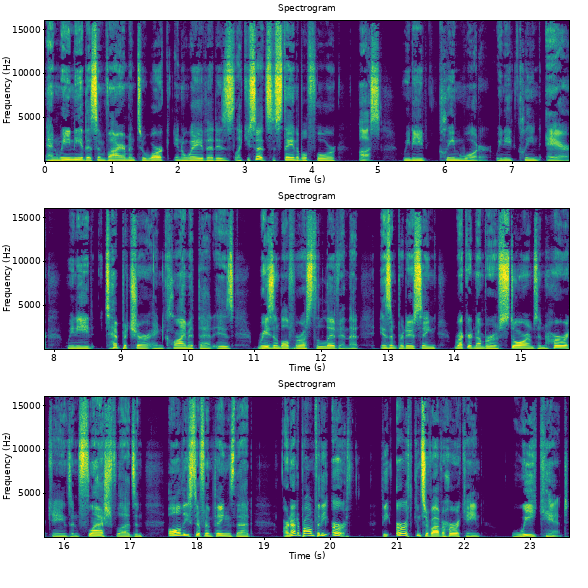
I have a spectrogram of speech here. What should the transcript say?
And we need this environment to work in a way that is, like you said, sustainable for us. We need clean water. We need clean air. We need temperature and climate that is reasonable for us to live in, that isn't producing record number of storms and hurricanes and flash floods and all these different things that are not a problem for the earth. The earth can survive a hurricane. We can't.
